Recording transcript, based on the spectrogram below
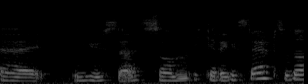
Eh, I huset som ikke er registrert, så da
